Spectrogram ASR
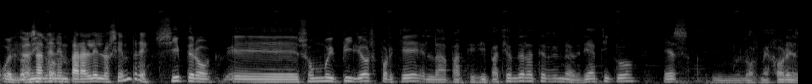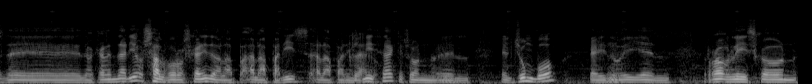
o el las hacen en paralelo siempre Sí, pero eh, son muy pillos porque la participación de la terreno adriático es mm, los mejores de- del calendario, salvo los que han ido a la, a la París, a la París Niza, que son el, el Jumbo, que ha ido ahí el Roglic con,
